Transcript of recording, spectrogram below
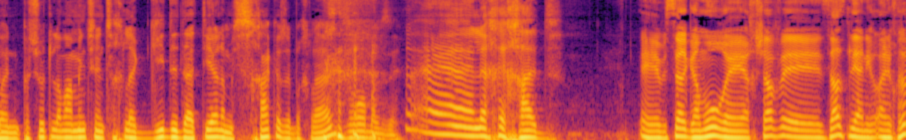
אני פשוט לא מאמין שאני צריך להגיד את דעתי על המשחק הזה בכלל. זרום על זה. אה, לך אחד. אה, בסדר גמור, אה, עכשיו אה, זז לי, אני אני חושב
